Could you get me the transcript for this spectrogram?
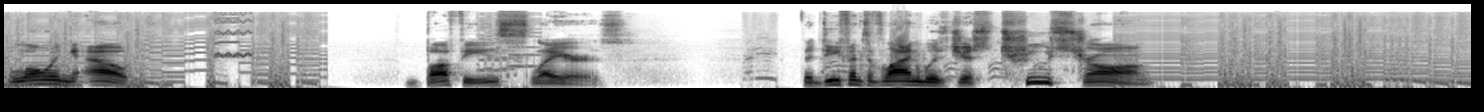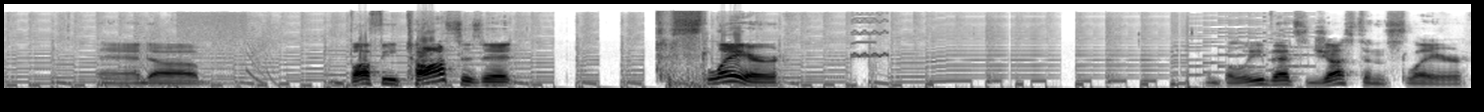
blowing out Buffy's Slayers. The defensive line was just too strong. And uh, Buffy tosses it to Slayer. I believe that's Justin Slayer.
